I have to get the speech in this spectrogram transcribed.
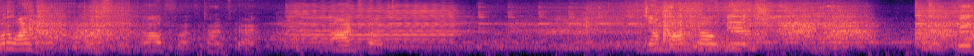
what do I know? Honestly. Oh fuck, time's back. I'm fucked. Jump on the boat, bitch. Big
